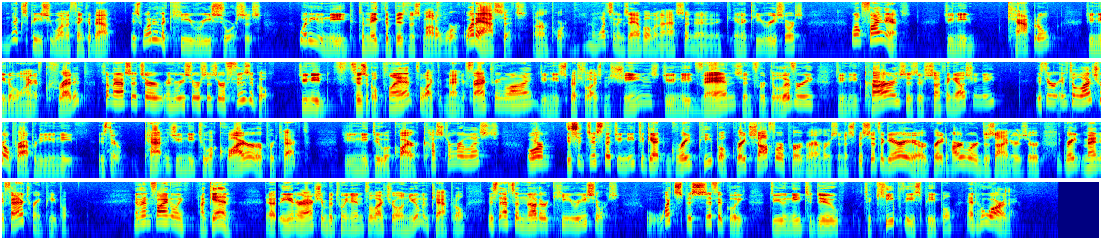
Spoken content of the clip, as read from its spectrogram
Next piece you want to think about is what are the key resources? What do you need to make the business model work? What assets are important? And what's an example of an asset in a, in a key resource? Well, finance. Do you need capital? Do you need a line of credit? Some assets are and resources are physical. Do you need physical plant, like a manufacturing line? Do you need specialized machines? Do you need vans and for delivery? Do you need cars? Is there something else you need? Is there intellectual property you need? Is there patents you need to acquire or protect? Do you need to acquire customer lists? Or is it just that you need to get great people, great software programmers in a specific area, or great hardware designers, or great manufacturing people? And then finally, again, uh, the interaction between intellectual and human capital is that's another key resource. What specifically do you need to do to keep these people, and who are they?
